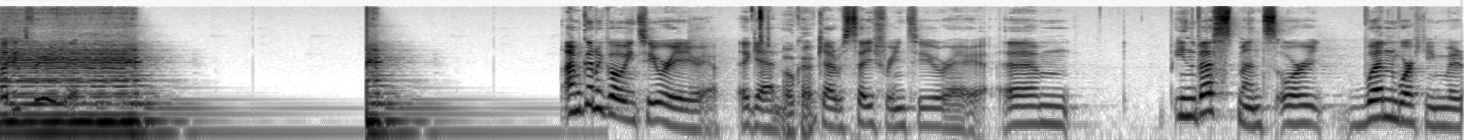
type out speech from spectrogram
but it's really good. I'm gonna go into your area again. Okay. Kind of safer into your area. Um, investments or when working with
